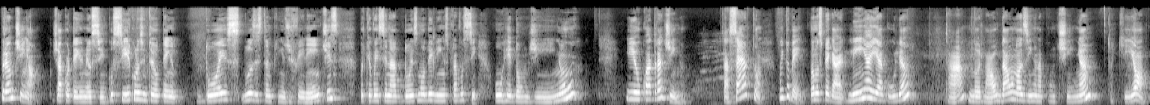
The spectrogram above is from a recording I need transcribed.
Prontinho, ó. Já cortei os meus cinco círculos, então, eu tenho dois, duas estampinhas diferentes, porque eu vou ensinar dois modelinhos pra você. O redondinho e o quadradinho, tá certo? Muito bem, vamos pegar linha e agulha, tá? Normal, dá um nozinho na pontinha, aqui, ó.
